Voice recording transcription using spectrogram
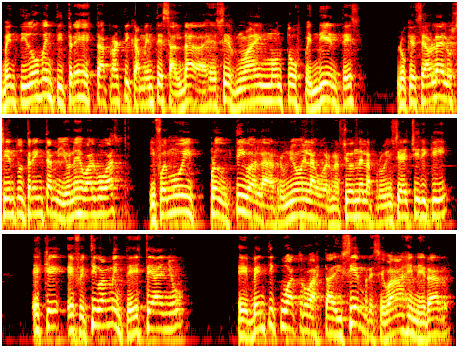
22-23 está prácticamente saldada, es decir, no hay montos pendientes lo que se habla de los 130 millones de balboas y fue muy productiva la reunión en la gobernación de la provincia de Chiriquí, es que efectivamente este año 24 eh, hasta diciembre se van a generar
